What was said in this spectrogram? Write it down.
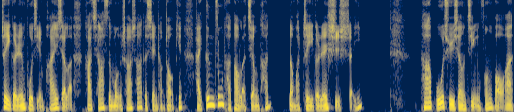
这个人不仅拍下了他掐死孟莎莎的现场照片，还跟踪他到了江滩。那么这个人是谁？他不去向警方报案，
